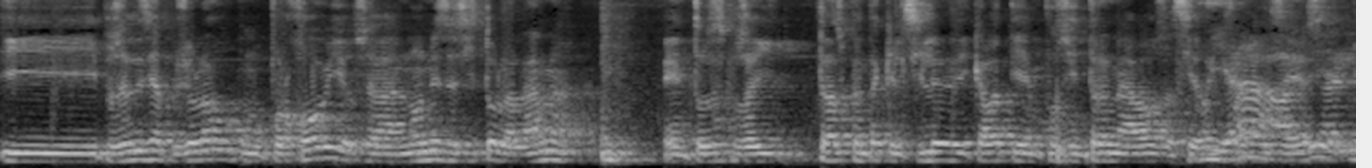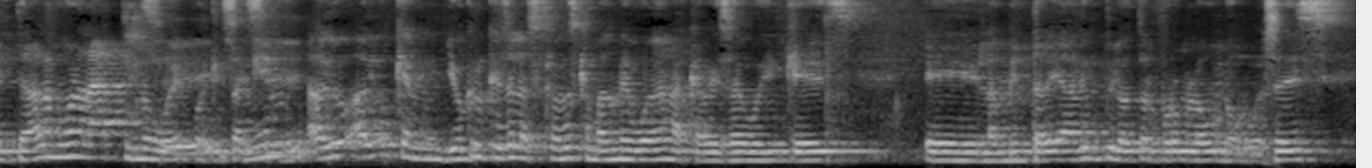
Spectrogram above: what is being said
y pues él decía, pues yo lo hago como por hobby, o sea, no necesito la lana. Entonces, pues ahí te das cuenta que él sí le dedicaba tiempo, sí entrenaba, o sea, sí era Oye, o sea, literal amor al arte, ¿no, güey? Sí, Porque sí, también sí. Algo, algo que yo creo que es de las cosas que más me vuelan la cabeza, güey, que es eh, la mentalidad de un piloto de Fórmula 1, güey. O sea, es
